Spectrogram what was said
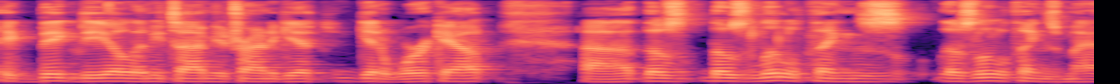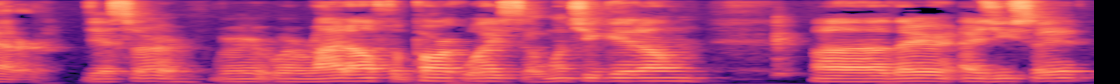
a big deal. Anytime you're trying to get get a workout, uh, those those little things those little things matter. Yes, sir. We're we're right off the parkway, so once you get on uh, there, as you said,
